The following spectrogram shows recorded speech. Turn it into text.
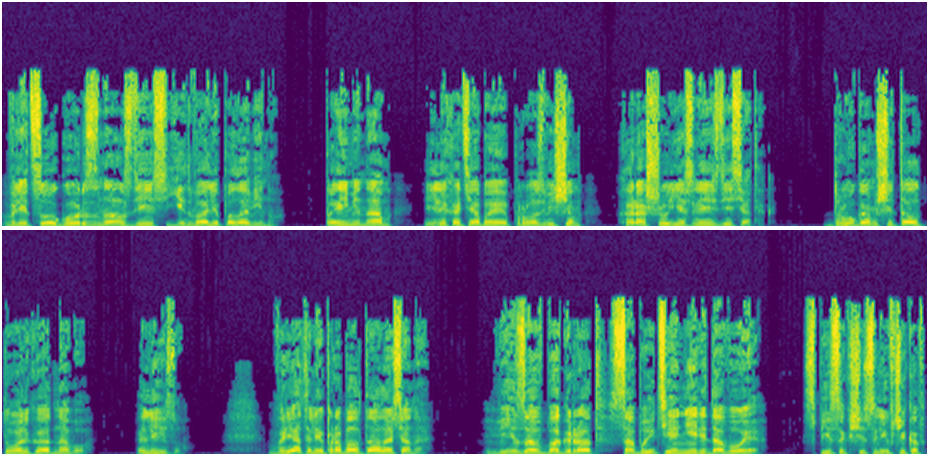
в лицо Гор знал здесь едва ли половину. По именам или хотя бы прозвищам хорошо, если есть десяток. Другом считал только одного — Лизу. Вряд ли проболталась она. Виза в Баграт — событие нерядовое. Список счастливчиков,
